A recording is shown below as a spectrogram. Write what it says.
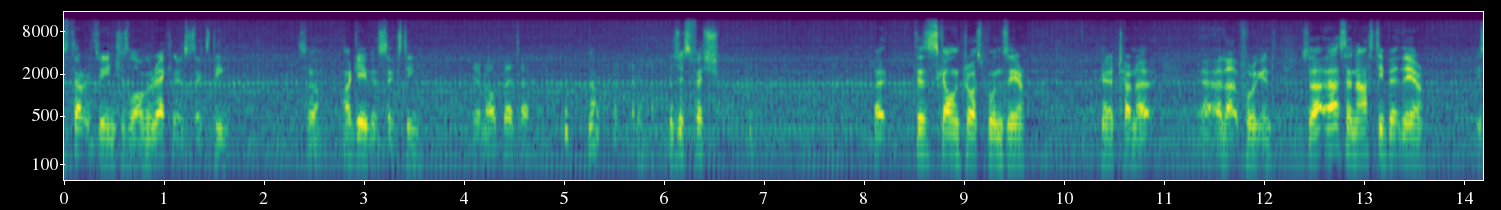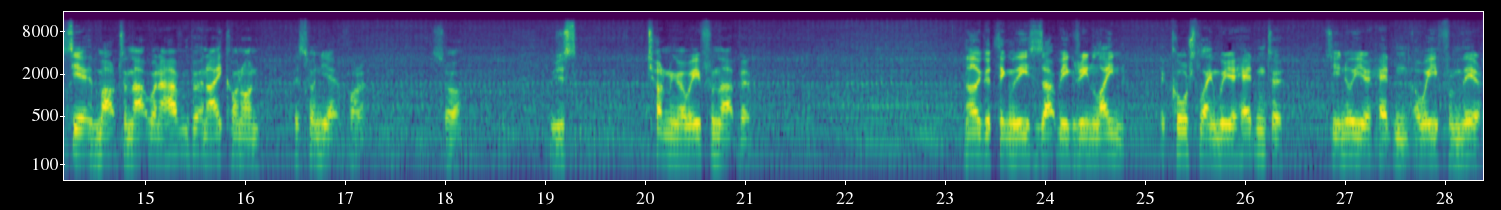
it was 33 inches long. I reckon it's 16. So I gave it 16. You're not bitter. No, they're just fish. Right, there's a skull and crossbones there. going to turn out uh, at that foreground. So that, that's a nasty bit there. You see it marked on that one. I haven't put an icon on this one yet for it. So we're just turning away from that bit. Another good thing with these is that wee green line, the coastline where you're heading to. So you know you're heading away from there.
